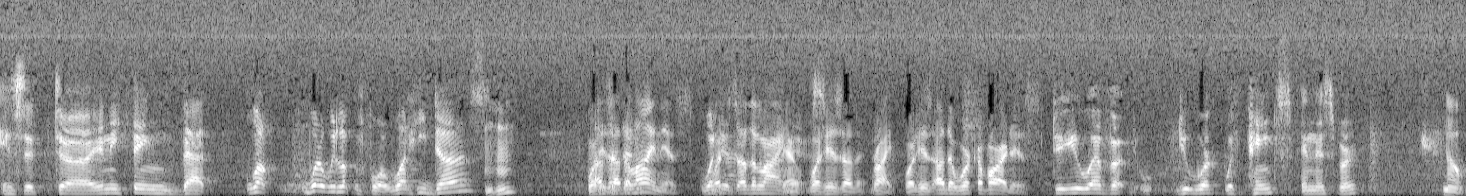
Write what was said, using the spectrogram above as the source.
Is it uh, anything that, well, what are we looking for? What he does? Mm-hmm. What his Other other line is. What, his other line yeah, is? What his other, right, what his other work of art is. Do you ever, do you work with paints in this, Bert? No.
